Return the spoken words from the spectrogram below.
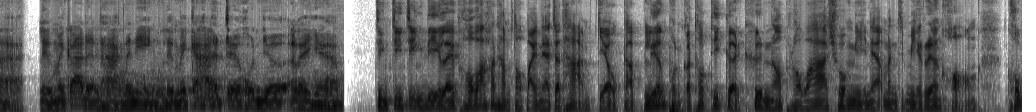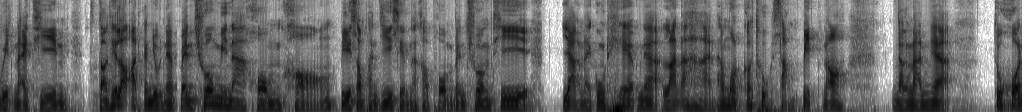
มา หรือไม่กล้าเดินทางนั่นเอง หรือไม่กล้าเจอคนเยอะอะไรเงี้ยครับจริงๆจริงดีเลยเพราะว่าคำถามต่อไปเนี่ยจะถามเกี่ยวกับเรื่องผลกระทบที่เกิดขึ้นเนาะเพราะว่าช่วงนี้เนี่ยมันจะมีเรื่องของโควิด -19 ตอนที่เราอัดกันอยู่เนี่ยเป็นช่วงมีนาคมของปี 2020 นะครับผมเป็นช่วงที่อย่างในกรุงเทพเนี่ยร้านอาหารทั้งหมดก็ถูกสั่งปิดเนาะดังนั้นเนี่ย ทุกคน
